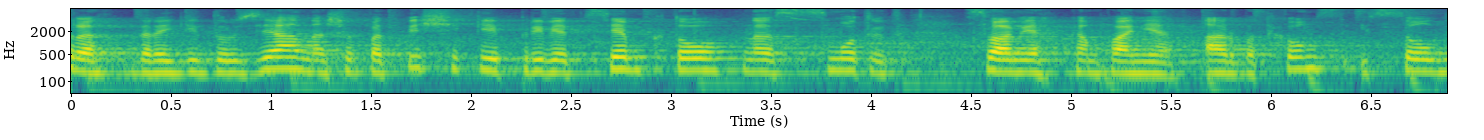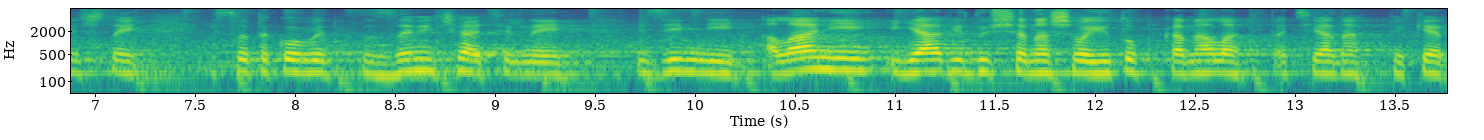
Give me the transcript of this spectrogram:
утро, дорогие друзья, наши подписчики. Привет всем, кто нас смотрит. С вами компания Arbat Homes из солнечной, из вот такой вот замечательной зимней Алании. Я ведущая нашего YouTube-канала Татьяна Пекер.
